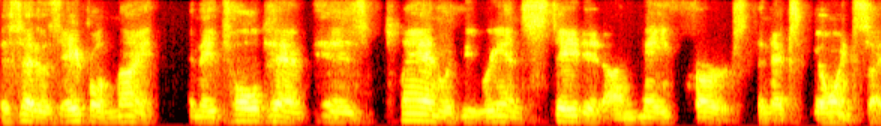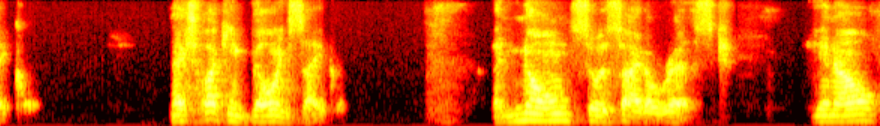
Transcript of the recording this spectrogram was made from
They said it was April 9th, and they told him his plan would be reinstated on May 1st, the next billing cycle. Next fucking billing cycle. A known suicidal risk. You know,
